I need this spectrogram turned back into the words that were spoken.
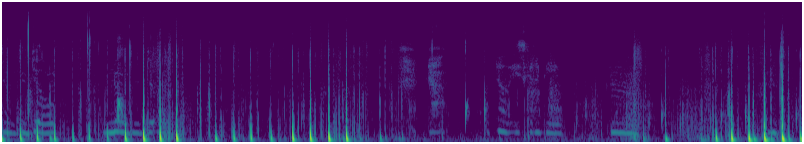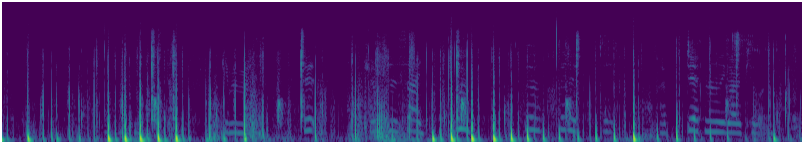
No, you don't. No, you don't. No, no, he's gonna be. Mm. Give me my hit. Jump to the side. Ooh, uh, hit it, hit it. I've definitely got to kill him. Okay,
